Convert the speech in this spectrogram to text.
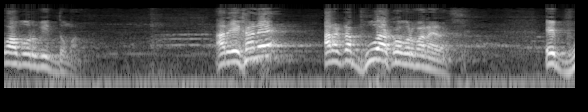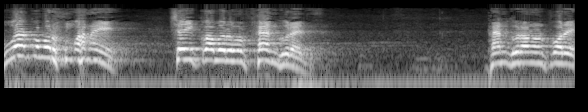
কবর বিদ্যমান। আর এখানে আর একটা ভুয়া কবর বানায় রাখছে। এই ভুয়া কবর মানে সেই কবর উপর ফ্যান ঘুরাই দিছে। ফ্যান ঘুরানোর পরে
